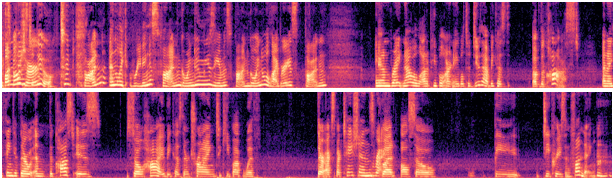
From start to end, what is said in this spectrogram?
exposure to do. to fun and like reading is fun, going to a museum is fun, going to a library is fun. And right now, a lot of people aren't able to do that because of the cost. And I think if there and the cost is so high because they're trying to keep up with their expectations, Right. but also the decrease in funding. Mhm.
